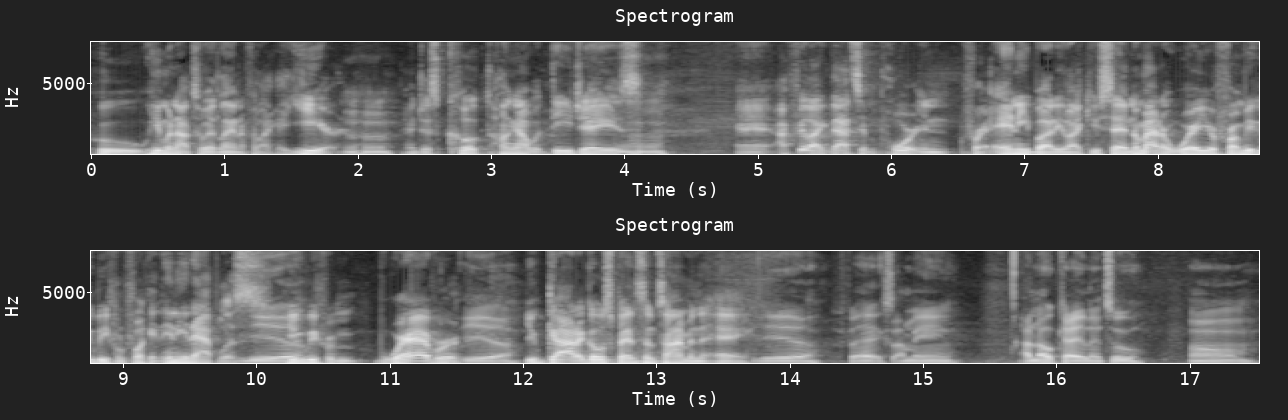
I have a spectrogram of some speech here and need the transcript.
who he went out to Atlanta for like a year Mm-hmm. and just cooked, hung out with DJs. And I feel like that's important for anybody, like you said, no matter where you're from. You could be from fucking Indianapolis. Yeah. You could be from wherever. Yeah. You gotta go spend some time in the A. Yeah, facts. I mean, I know Kaylin too. Um,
